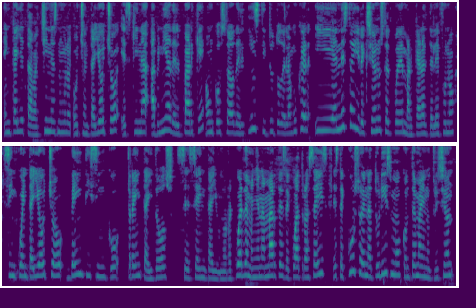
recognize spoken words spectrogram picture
en calle Tabachines número 88, esquina Avenida del Parque, a un costado del Instituto de la Mujer. Y en esta dirección usted puede marcar al teléfono 58 25 32 61. Recuerde, mañana martes de 4 a 6, este curso de naturismo con tema de nutrición,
